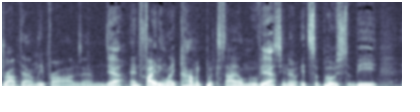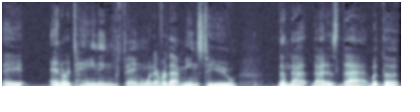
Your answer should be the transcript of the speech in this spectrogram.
drop down leapfrogs and yeah, and fighting like comic book style movies. Yeah. You know, it's supposed to be a entertaining thing, whatever that means to you. Then that that is that. But the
